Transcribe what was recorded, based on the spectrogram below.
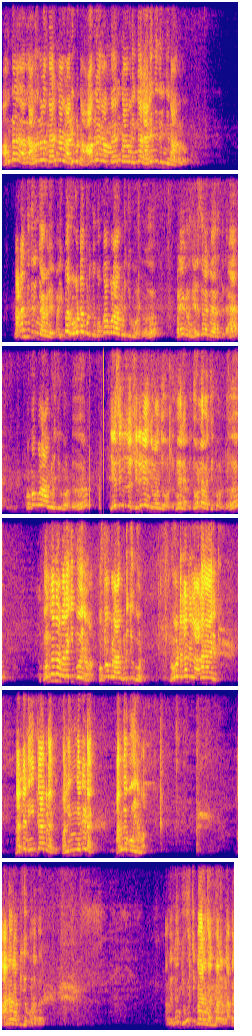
அவங்கள அவ- மாதிரி நாங்கள் அடிபட்டோம். ஆபிரகாம் மாதிரி நாங்கள் இங்கே அலைஞ்சு தெரிஞ்சுனாங்களோ? நடந்து திரிஞ்சாங்களே இப்ப. இப்ப ரோட்டை பிடிச்சி கொக்கா கோலா குடிச்சு கொண்டு படையக்கிழங்கு எரிசல நேரத்துல கொக்கா கோலா குடிச்சு கொண்டு இயேசு கிறிஸ்துவ சிலுவை சுமந்து கொண்டு மேல அப்படி தோல்ல வச்சுக்கொண்டு கொல்கத்தா மலைக்கு போயிடுமா கொக்கா கோலா குடிச்சு கொண்டு ரோட்டெல்லாம் நல்லா அழகா இருக்கு. நல்ல நீட்டா கிடக்கு. பளிங்கன்னு கிடக்கு. அங்க போயிடுமா ஆண்டவர் அப்படி போனவர். அவெல்லாம் யோசிச்சு பாருங்க அன்பானவர்கள். அப்ப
